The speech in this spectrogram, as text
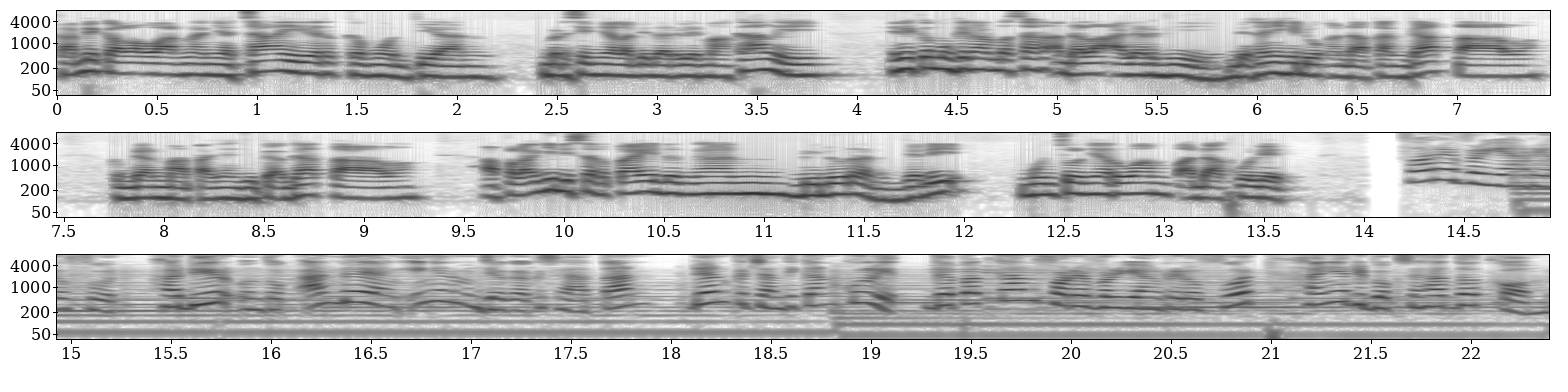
Tapi kalau warnanya cair, kemudian bersihnya lebih dari lima kali, ini kemungkinan besar adalah alergi. Biasanya hidung Anda akan gatal, kemudian matanya juga gatal, apalagi disertai dengan biduran, jadi munculnya ruam pada kulit. Forever Young Real Food hadir untuk Anda yang ingin menjaga kesehatan dan kecantikan kulit. Dapatkan Forever Young Real Food hanya di boxsehat.com.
